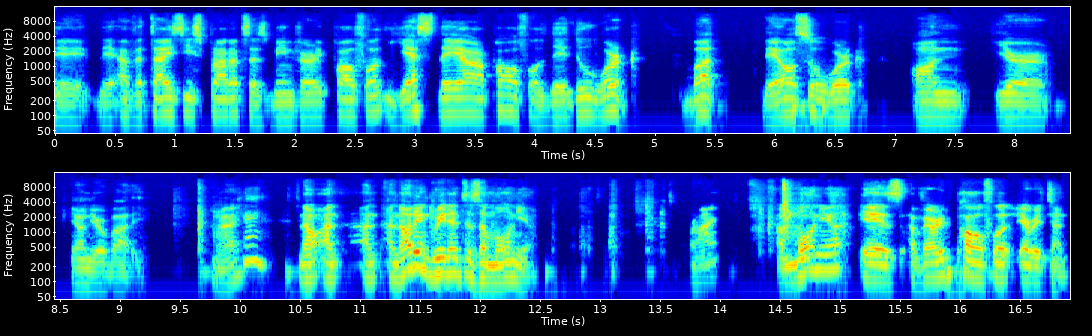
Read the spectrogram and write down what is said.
they they advertise these products as being very powerful. Yes they are powerful. They do work but they also work on your on your body right? Okay. now an, an- another ingredient is ammonia right? Ammonia is a very powerful irritant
